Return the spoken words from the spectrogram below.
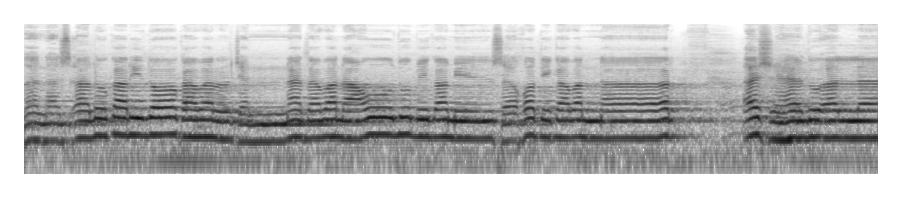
ونسألك رضاك والجنة ونعوذ بك من سخطك والنار. أشهد أن لا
